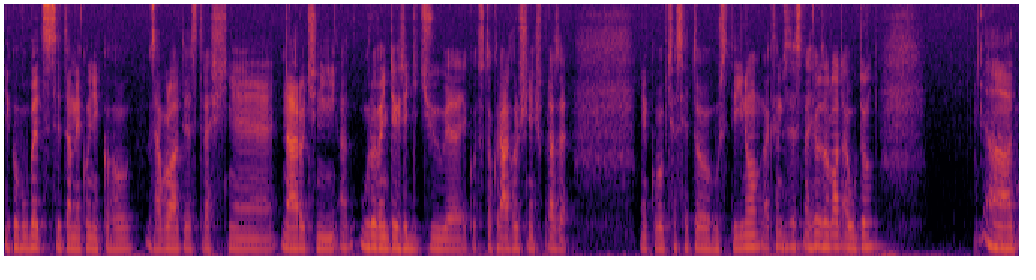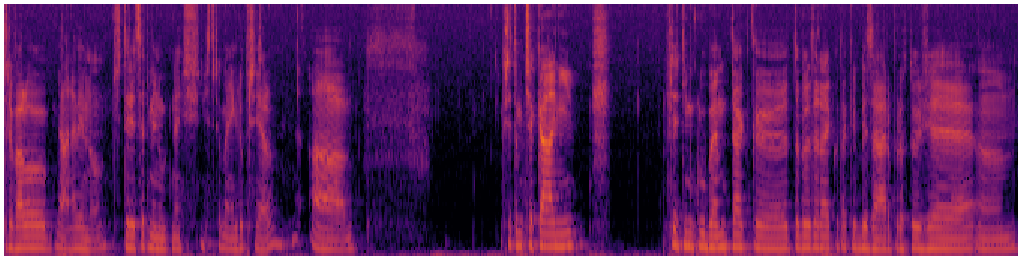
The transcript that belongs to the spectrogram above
jako vůbec si tam jako někoho zavolat je strašně náročný a úroveň těch řidičů je jako stokrát horší než v Praze jako občas je to hustý, no, tak jsem se snažil zavolat auto a trvalo, já nevím, no, 40 minut, než, než třeba někdo přijel a při tom čekání před tím klubem, tak eh, to byl teda jako taky bizár, protože um,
